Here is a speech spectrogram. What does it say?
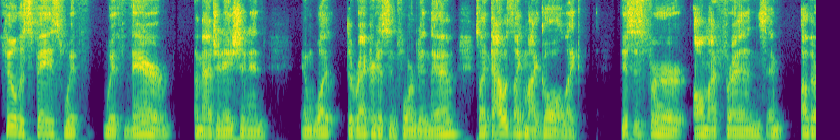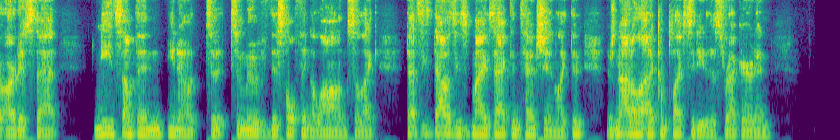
fill the space with with their imagination and and what the record has informed in them. So like that was like my goal. Like this is for all my friends and other artists that need something, you know, to to move this whole thing along. So like that's that was my exact intention. Like there, there's not a lot of complexity to this record, and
